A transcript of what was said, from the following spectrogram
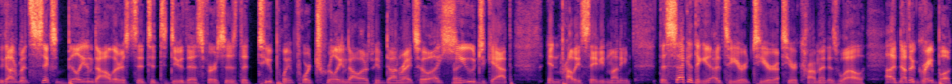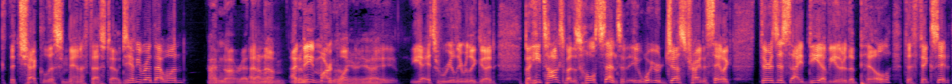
the government six billion dollars to, to to do this versus the two point four trillion dollars we've done. Right, so a huge right. gap in probably saving money. The second thing uh, to your to your to your comment as well, another great book, the Checklist Manifesto. Did you have you read that one? I've not read that I don't know. one. I made Mark familiar, one. Yeah. Uh, yeah, it's really, really good. But he talks about this whole sense of what you're just trying to say. Like, there's this idea of either the pill, the fix it,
